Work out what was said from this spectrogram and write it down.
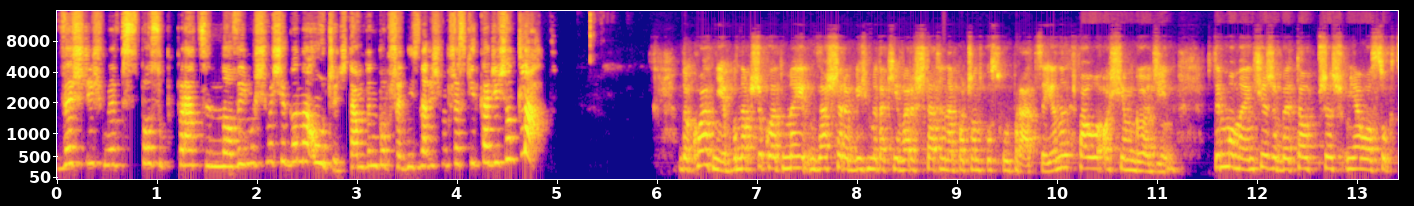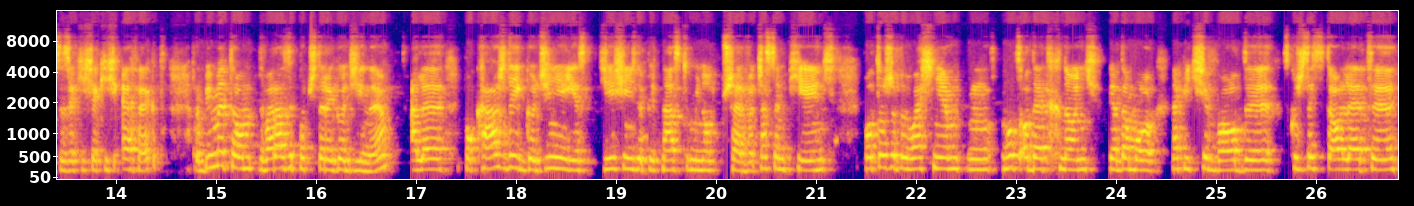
weszliśmy w sposób pracy nowy i musimy się go nauczyć. Tamten poprzedni znaliśmy przez kilkadziesiąt lat. Dokładnie, bo na przykład my zawsze robiliśmy takie warsztaty na początku współpracy i one trwały 8 godzin. W tym momencie, żeby to miało sukces, jakiś, jakiś efekt, robimy to dwa razy po 4 godziny, ale po każdej godzinie jest 10 do 15 minut przerwy, czasem 5, po to, żeby właśnie mm, móc odetchnąć, wiadomo, napić się wody, skorzystać z toalety,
